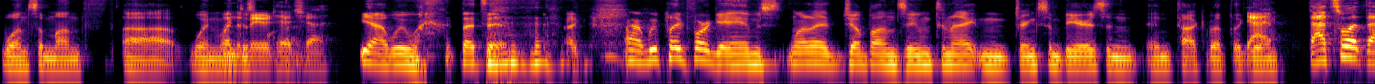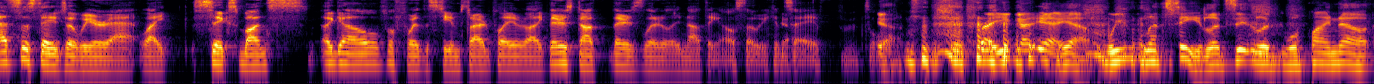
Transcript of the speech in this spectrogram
once a month uh, when When we the just mood hits you. Yeah, we that's it. Like, all right, we played four games. Want to jump on Zoom tonight and drink some beers and and talk about the Yeah, game? that's what that's the stage that we were at like six months ago before the Steam started playing. We're like, there's not, there's literally nothing else that we can say. Yeah. Right, you got, yeah, yeah. We let's see, let's see. Let, we'll find out.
